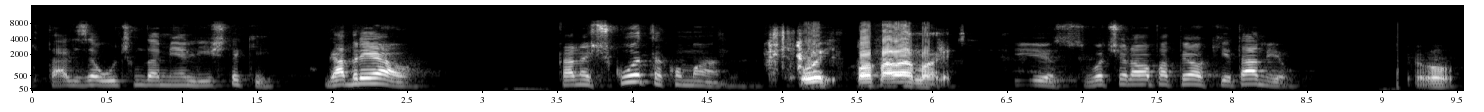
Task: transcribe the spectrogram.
O Thales é o último da minha lista aqui. Gabriel, tá na escuta, comando? Oi, pode falar, mano. Isso, vou tirar o papel aqui, tá, meu? Eu-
